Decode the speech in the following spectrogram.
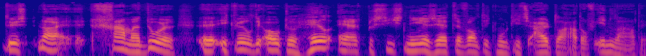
Dus nou, ga maar door. Ik wil die auto heel erg precies neerzetten, want ik moet iets uitladen of inladen.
